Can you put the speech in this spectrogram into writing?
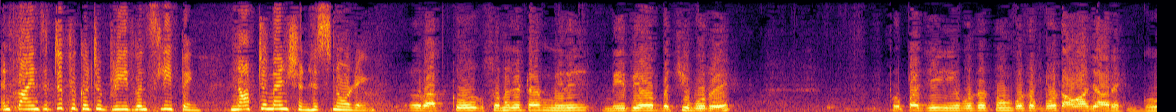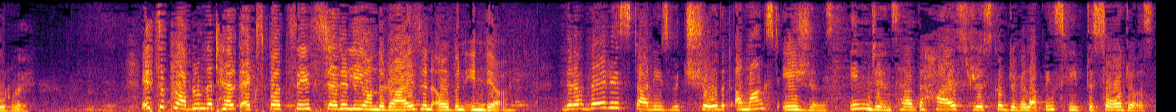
and finds it difficult to breathe when sleeping, not to mention his snoring. तो रात को सोने के टाइम मेरी बेबी और बच्ची बोल रहे पापा जी ये बोल रहे तुम बोल रहे बहुत आवाज आ रहे घूर रहे it's a problem that health experts say is steadily on the rise in urban India. There are various studies which show that amongst Asians, Indians have the highest risk of developing sleep disorders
